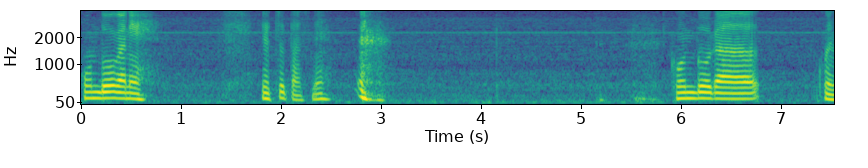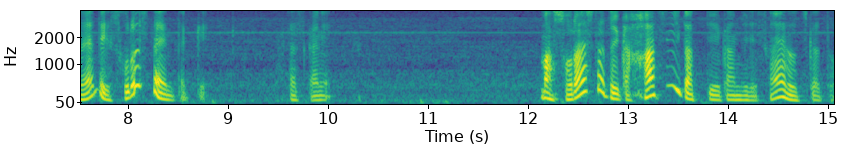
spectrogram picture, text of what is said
近藤がね、やっちゃったんですね。近藤が、これ何やったっけ、そらしたんやったっけ？確かね。まあ、そらしたというか、弾いたっていう感じですかね、どっちかと。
